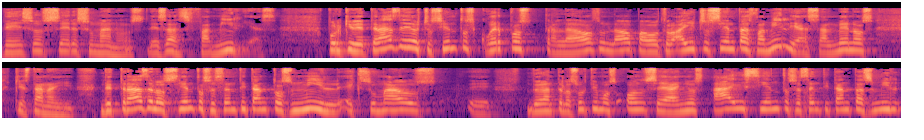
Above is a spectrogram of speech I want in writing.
de esos seres humanos, de esas familias. Porque detrás de 800 cuerpos trasladados de un lado para otro, hay 800 familias al menos que están ahí. Detrás de los 160 y tantos mil exhumados eh, durante los últimos 11 años, hay 160 y tantas mil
